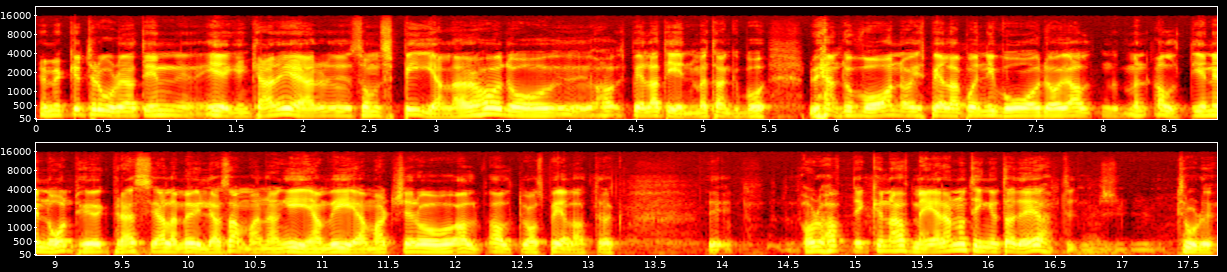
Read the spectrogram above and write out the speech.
Hur mycket tror du att din egen karriär som spelare har då har spelat in med tanke på du är ändå van att spela på en nivå och du har all, men alltid en enormt hög press i alla möjliga sammanhang, EM, VM-matcher och all, allt du har spelat. Har du haft, kunnat haft med dig någonting utav det, tror du?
